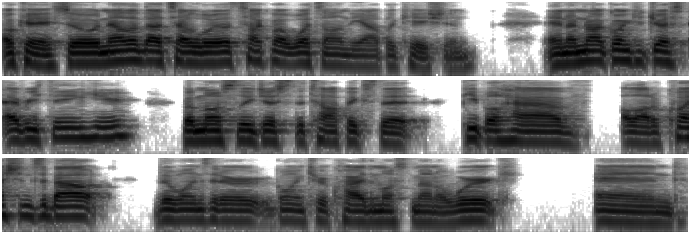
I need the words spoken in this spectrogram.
Okay, so now that that's out of the way, let's talk about what's on the application. And I'm not going to address everything here, but mostly just the topics that people have a lot of questions about, the ones that are going to require the most amount of work, and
